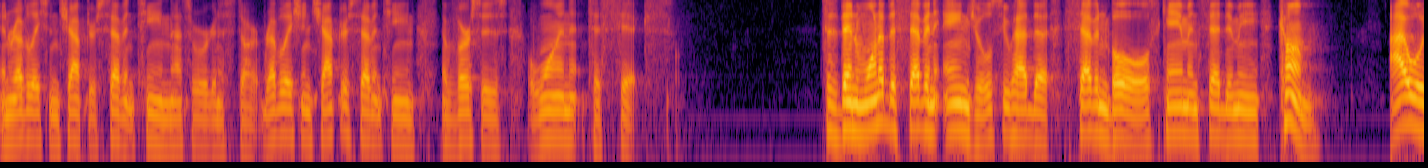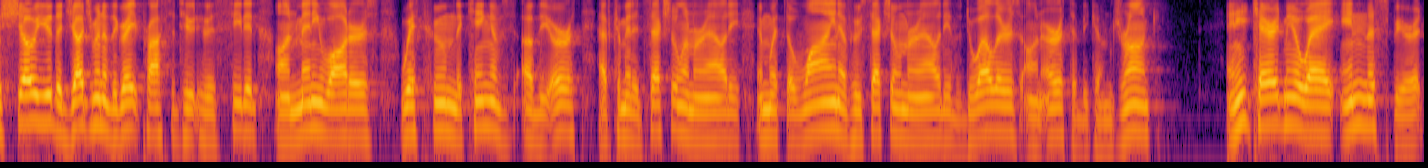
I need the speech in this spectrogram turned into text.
in Revelation chapter 17. That's where we're going to start. Revelation chapter 17, verses 1 to 6. It says, Then one of the seven angels who had the seven bowls came and said to me, Come. I will show you the judgment of the great prostitute who is seated on many waters, with whom the king of, of the earth have committed sexual immorality, and with the wine of whose sexual immorality the dwellers on earth have become drunk. And he carried me away in the spirit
